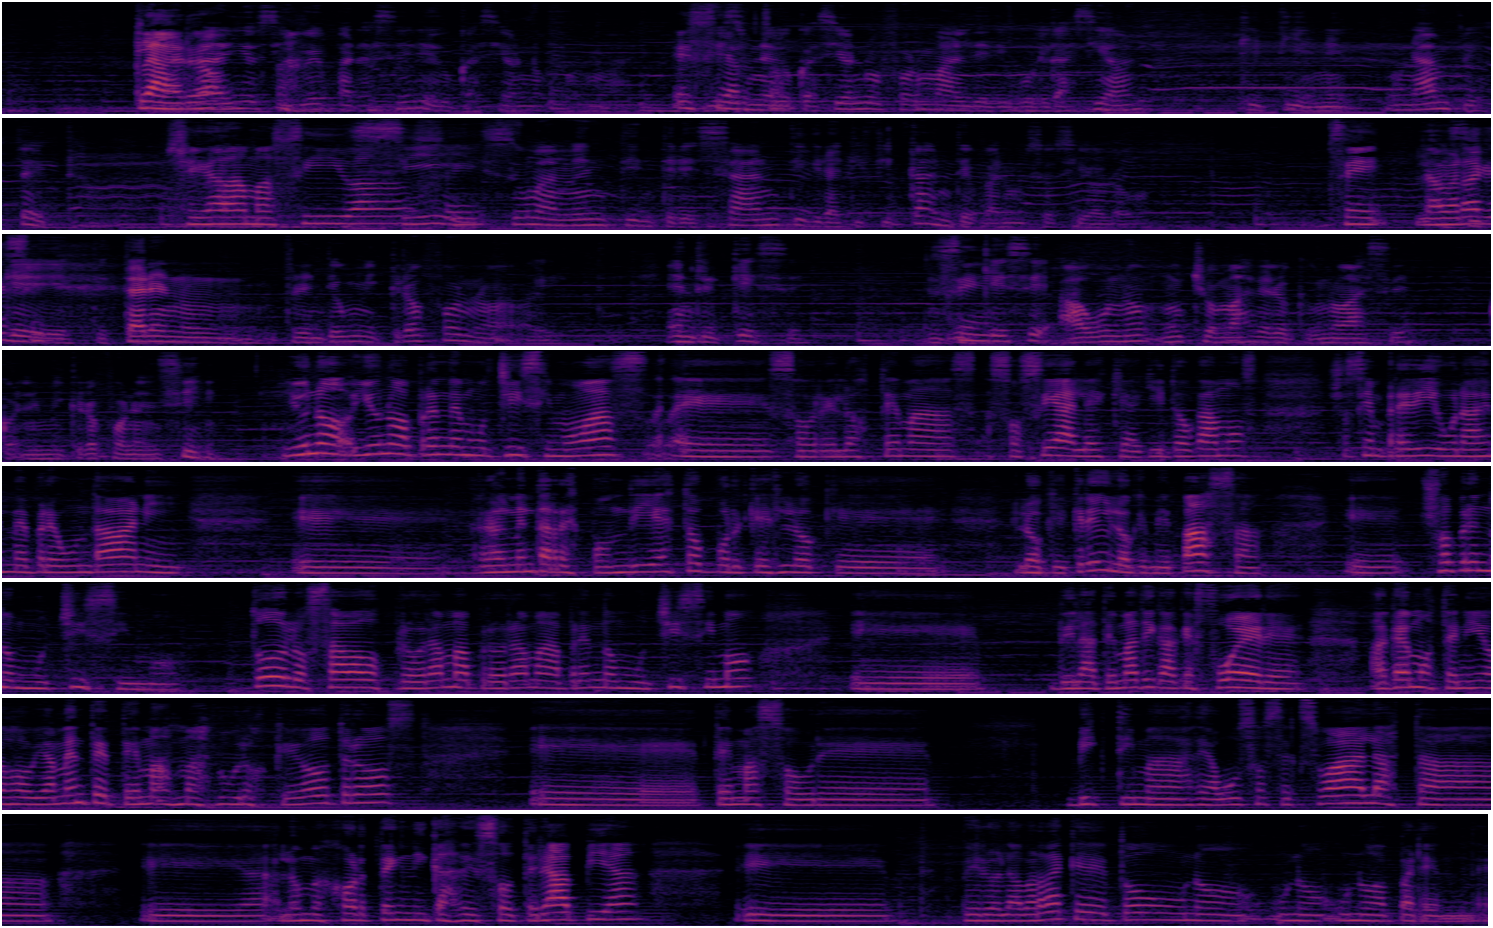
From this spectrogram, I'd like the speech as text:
Claro. La radio sirve para hacer educación no formal. Es cierto. una educación no formal de divulgación que tiene un amplio espectro. Llegada masiva. Sí, Sí, sumamente interesante y gratificante para un sociólogo. sí, la verdad Así que, sí. este, estar en un, frente a un micrófono este, enriquece, Sí. enriquece a uno mucho más de lo que uno hace con el micrófono en sí. Y uno, y uno aprende muchísimo más eh, sobre los temas sociales que aquí tocamos. Yo siempre digo, una vez me preguntaban y eh, realmente respondí esto porque es lo que, lo que creo y lo que me pasa. Eh, yo aprendo muchísimo. Todos los sábados, programa a programa, aprendo muchísimo de la temática que fuere. Acá hemos tenido, obviamente, temas más duros que otros, temas sobre víctimas de abuso sexual hasta eh, a lo mejor técnicas de esoterapia, eh, pero la verdad que de todo uno, uno, uno aprende.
